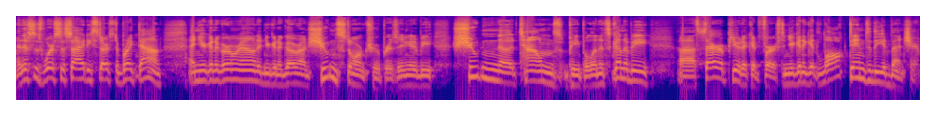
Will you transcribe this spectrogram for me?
And this is where society starts to break down. And you're going to go around and you're going to go around shooting stormtroopers. And you're going to be shooting uh, townspeople. And it's going to be uh, therapeutic at first. And you're going to get locked into the adventure.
